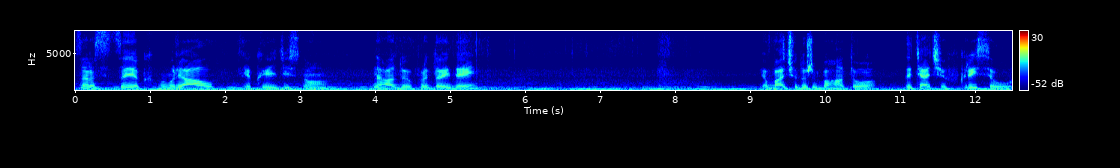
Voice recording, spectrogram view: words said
Зараз це як меморіал, який дійсно нагадує про той день. Я бачу дуже багато дитячих крісел е,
